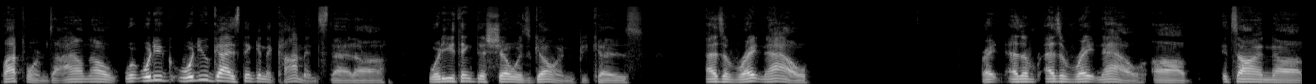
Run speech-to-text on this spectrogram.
platforms. I don't know. What, what do you, what do you guys think in the comments? That where do you think this show is going? Because as of right now, right as of as of right now, uh, it's on uh,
